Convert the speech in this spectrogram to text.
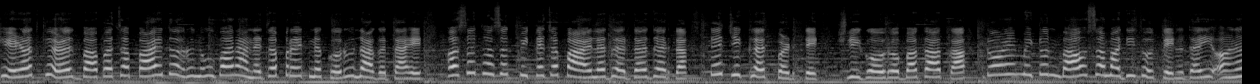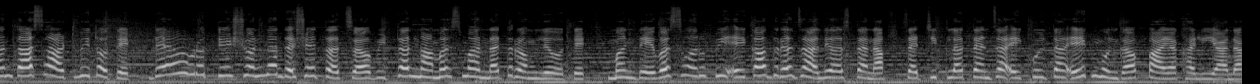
खेळत खेळत बाबाचा पाय धरून उभा राहण्याचा प्रयत्न करू लागत आहे. हसत हसत पित्याच्या पायाला धरता धरता ते चिखलात पडते. श्री गौरोबा काका डोळे मिटून भाव समाधीत होते. हृदयी अनंत असं आठवीत होते. देहवृत्ती शून्य दशेतच विठ्ठल नामस्मरणात रमले होते. मन देवस्वरूपी एकाग्र झाले असताना त्या चिखलात त्यांचा एकुलता एक मुलगा पायाखाली आला.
